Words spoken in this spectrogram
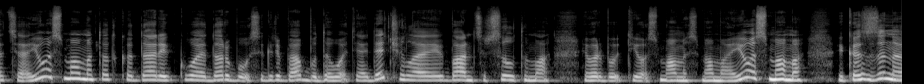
atceros, mamma, tad, kad arī ko darbos, gribu apbudavot, ja deči, lai bērns ir siltumā, ja varbūt jos mammas, mamā, jos mamma, kas zina,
